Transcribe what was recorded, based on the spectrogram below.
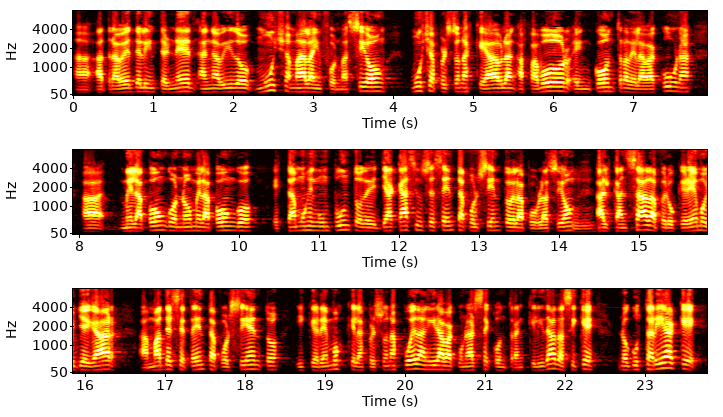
ah, a través del Internet. Han habido mucha mala información, muchas personas que hablan a favor, en contra de la vacuna. Ah, me la pongo, no me la pongo. Estamos en un punto de ya casi un 60% de la población alcanzada, pero queremos llegar a más del 70% y queremos que las personas puedan ir a vacunarse con tranquilidad. Así que nos gustaría que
